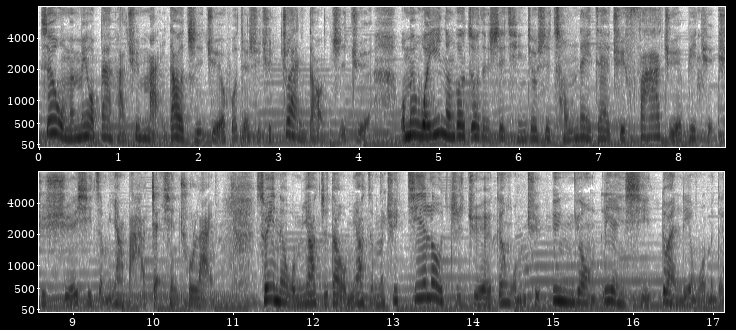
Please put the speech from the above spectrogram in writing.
所以我们没有办法去买到直觉，或者是去赚到直觉。我们唯一能够做的事情，就是从内在去发掘，并且去学习怎么样把它展现出来。所以呢，我们要知道，我们要。怎么去揭露直觉，跟我们去运用、练习、锻炼我们的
